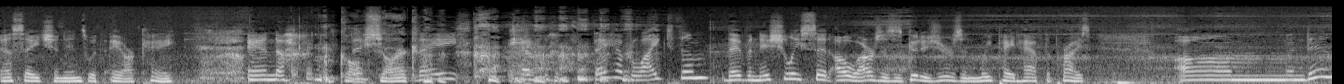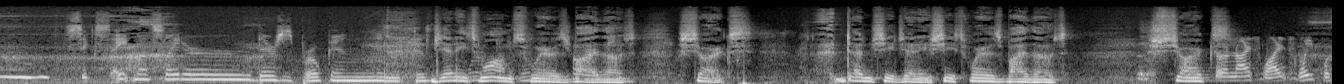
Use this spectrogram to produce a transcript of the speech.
SH and ends with ARK, and uh, Called they, Shark. They have they have liked them. They've initially said, "Oh, ours is as good as yours," and we paid half the price. Um, and then six eight months later, theirs is broken. And it doesn't Jenny's work, mom swears by those sharks. Doesn't she, Jenny? She swears by those sharks. They're nice light sweeper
